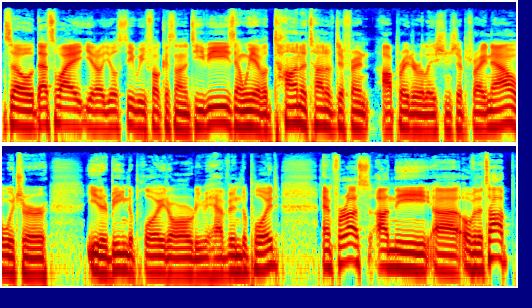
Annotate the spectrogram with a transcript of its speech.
So that's why you know you'll see we focus on the TVs and we have a ton, a ton of different operator relationships right now, which are either being deployed or already have been deployed. And for us on the uh, over the top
